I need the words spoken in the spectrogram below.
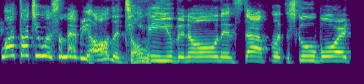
Well, I thought you were a celebrity. All the TV Only- you've been on and stuff with the school board.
